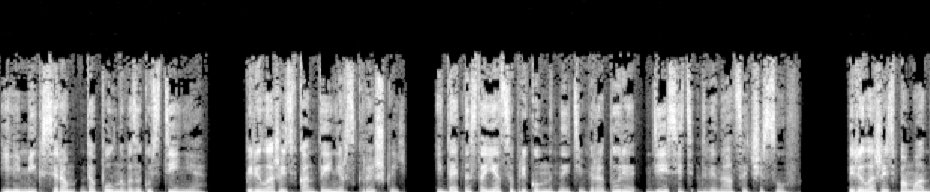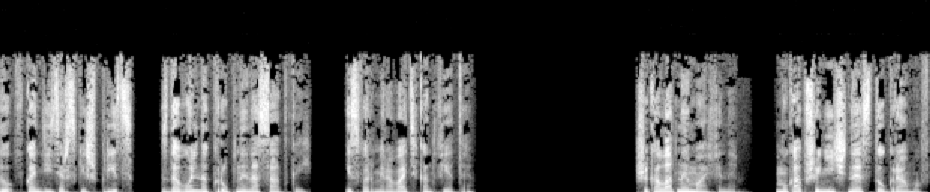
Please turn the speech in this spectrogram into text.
или миксером до полного загустения переложить в контейнер с крышкой и дать настояться при комнатной температуре 10-12 часов. Переложить помаду в кондитерский шприц с довольно крупной насадкой и сформировать конфеты. Шоколадные маффины. Мука пшеничная 100 граммов.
